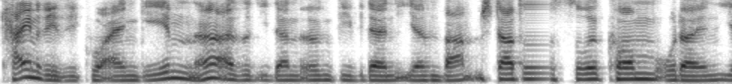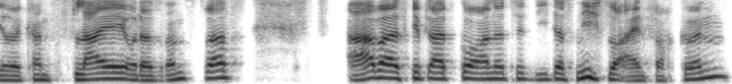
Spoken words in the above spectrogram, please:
kein Risiko eingehen, ne? also die dann irgendwie wieder in ihren Beamtenstatus zurückkommen oder in ihre Kanzlei oder sonst was. Aber es gibt Abgeordnete, die das nicht so einfach können.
